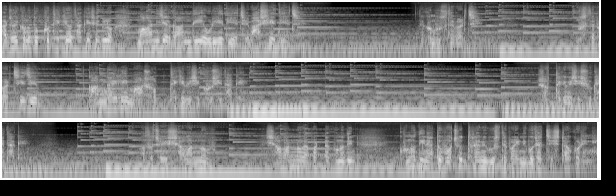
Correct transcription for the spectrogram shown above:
আর যদি কোনো দুঃখ থেকেও থাকে, সেগুলো মা নিজের গান দিয়ে উড়িয়ে দিয়েছে, ভাসিয়ে দিয়েছে। এখন বুঝতে পারছি। বুঝতে পারছি যে গান গাইলেই মা সব থেকে বেশি খুশি থাকে। সব থেকে বেশি সুখে থাকে। অথচ এই সামান্য সামান্য ব্যাপারটা কোনোদিন কোনোদিন এত বছর ধরে আমি বুঝতে পারিনি, বোঝার চেষ্টাও করিনি।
